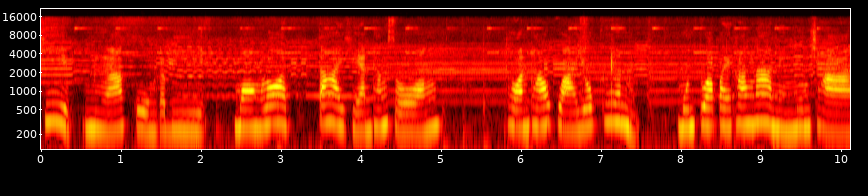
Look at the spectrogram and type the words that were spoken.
คีบเหนือโกงกระบี่มองลอดใต้แขนทั้งสอง ถอนเท้าขวายกขึ้น หมุนตัวไปข้างหน้าหนึ่งมุมฉาก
